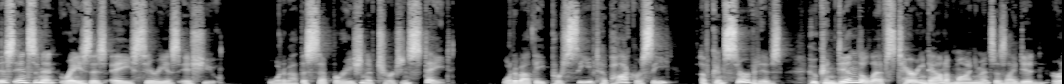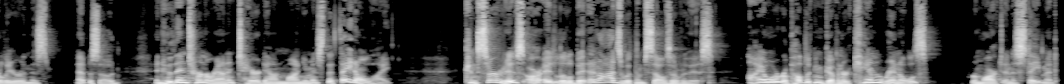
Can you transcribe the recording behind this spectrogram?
this incident raises a serious issue. What about the separation of church and state? What about the perceived hypocrisy of conservatives who condemn the left's tearing down of monuments, as I did earlier in this episode, and who then turn around and tear down monuments that they don't like? Conservatives are a little bit at odds with themselves over this. Iowa Republican Governor Kim Reynolds remarked in a statement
